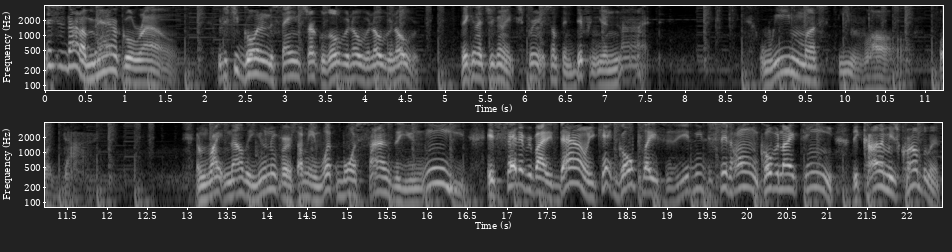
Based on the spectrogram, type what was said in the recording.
This is not a merry-go-round. We just keep going in the same circles over and over and over and over, thinking that you're going to experience something different. You're not. We must evolve or die. And right now, the universe, I mean, what more signs do you need? It set everybody down. You can't go places. You need to sit home. COVID 19, the economy's crumbling.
